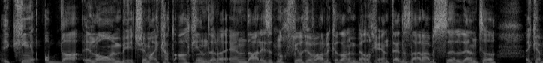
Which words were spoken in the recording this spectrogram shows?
ik ging op dat elan een beetje, maar ik had al kinderen. En daar is het nog veel gevaarlijker dan in België. En tijdens de Arabische lente. Ik heb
